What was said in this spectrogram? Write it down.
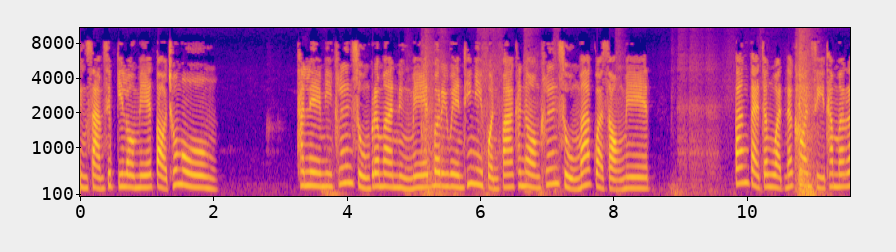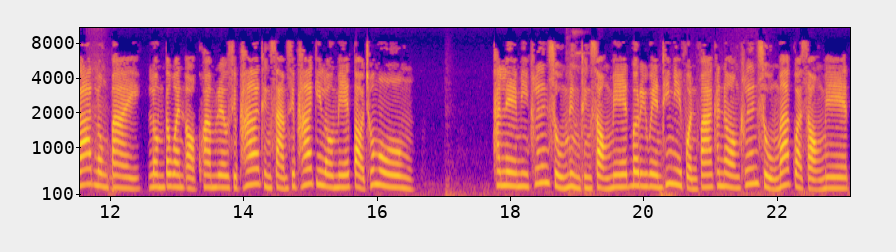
15-30 กิโลเมตรต่อชั่วโมง ทะเลมีคลื่นสูงประมาณ 1 เมตร บริเวณที่มีฝนฟ้าขนองคลื่นสูงมากกว่า 2 เมตร ตั้งแต่จังหวัดนครศรีธรรมราชลงไป ลมตะวันออกความเร็ว 15-35 กิโลเมตรต่อชั่วโมง ทะเลมีคลื่นสูง 1-2 เมตร บริเวณที่มีฝนฟ้าขนองคลื่นสูงมากกว่า 2 เมตร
